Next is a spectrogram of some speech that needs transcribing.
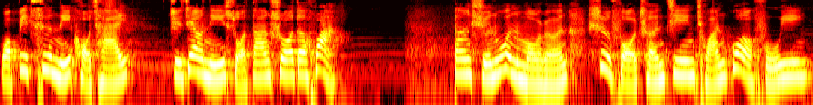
我必赐你口才，只叫你所当说的话。当询问某人是否曾经传过福音，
